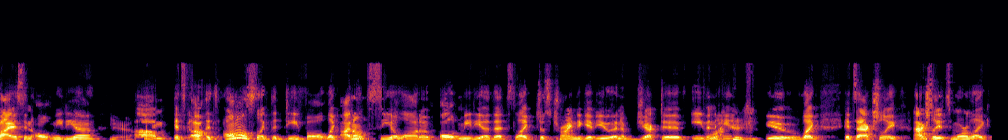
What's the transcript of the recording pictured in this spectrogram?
bias in alt media. Yeah. Um, it's uh, it's almost like the default. Like I don't see a lot of alt media that's like just trying to give you an objective, even-handed right. view. Like it's actually actually it's more like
